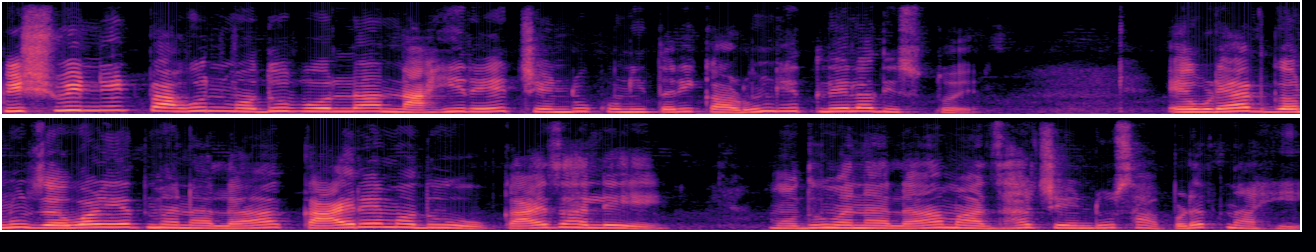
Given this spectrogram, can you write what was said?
पिशवी नीट पाहून मधू बोलला नाही रे चेंडू कुणीतरी काढून घेतलेला दिसतोय. एवढ्यात गणू जवळ येत म्हणाला काय रे मधू काय झाले? मधू म्हणाला माझा चेंडू सापडत नाही.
